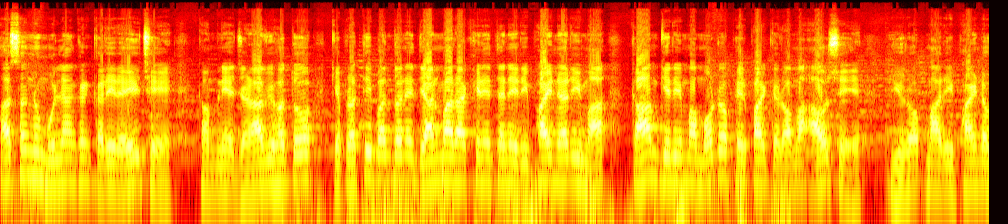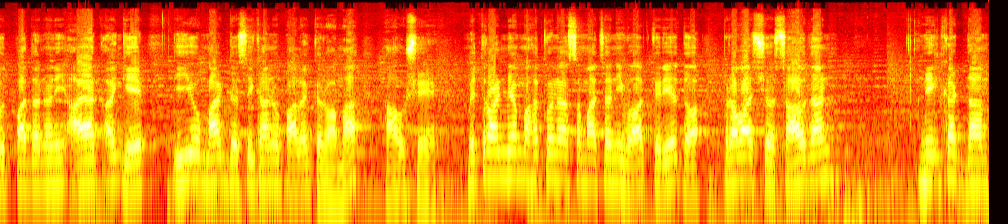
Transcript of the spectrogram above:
અસરનું મૂલ્યાંકન કરી રહી છે. કંપનીએ જણાવ્યું હતું કે પ્રતિબંધોને ધ્યાનમાં રાખીને તેની રિફાઇનરીમાં કામગીરીમાં મોટો ફેરફાર કરવામાં આવશે. યુરોપમાં રિફાઇન્ડ ઉત્પાદનોની આયાત અંગે ઇયુ માર્ગદર્શિકાનું પાલન કરવામાં આવશે. મિત્રો, અન્ય મહત્વના સમાચારની વાત કરીએ તો પ્રવાસીઓ સાવધાન નીલકંઠ ધામ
